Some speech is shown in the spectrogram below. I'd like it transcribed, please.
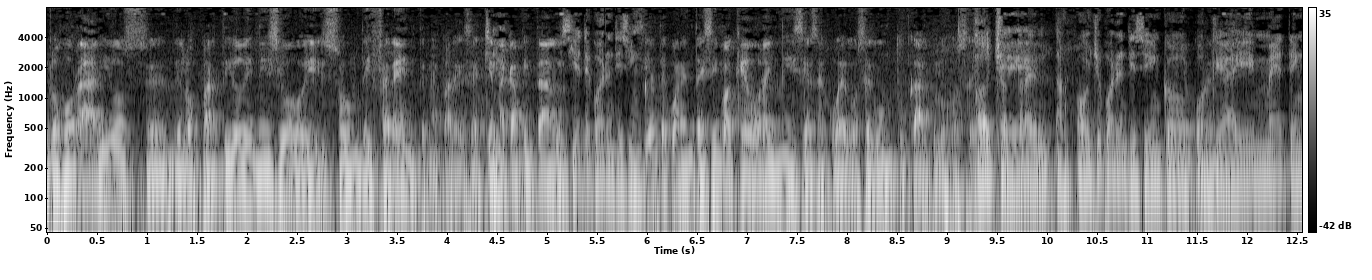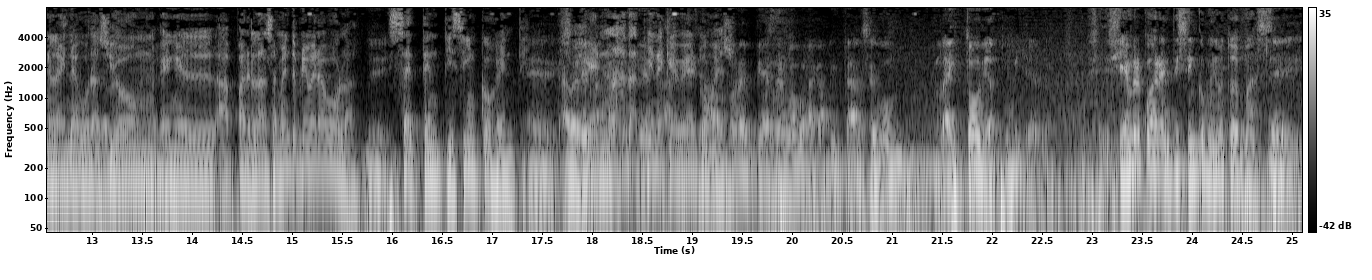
los horarios eh, de los partidos de inicio hoy son diferentes, me parece. Aquí en la capital, 7.45. 7.45. ¿A qué hora inicia ese juego, según tu cálculo, José? 8.30. Eh, 8.45, porque ahí meten en la inauguración, en el, ah, para el lanzamiento de primera bola, Sí. 75 gente. Eh, a ver, que ¿a qué hora nada empieza? tiene que ver con ¿A qué eso. empieza el juego en la capital, según la historia tuya? Siempre 45 minutos más. Sí.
